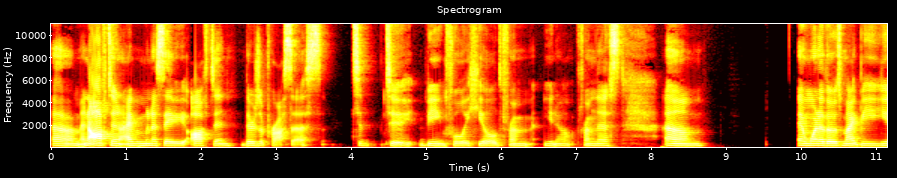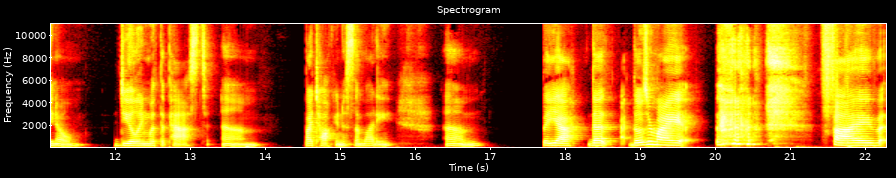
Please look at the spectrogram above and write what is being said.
Um, and often I'm going to say often there's a process to to being fully healed from, you know, from this. Um, and one of those might be, you know, dealing with the past um, by talking to somebody. Um, but yeah, that those are my five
